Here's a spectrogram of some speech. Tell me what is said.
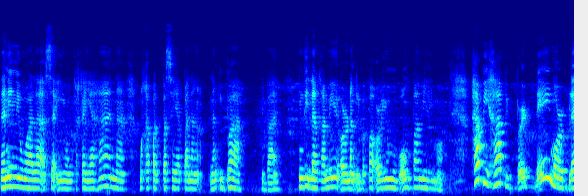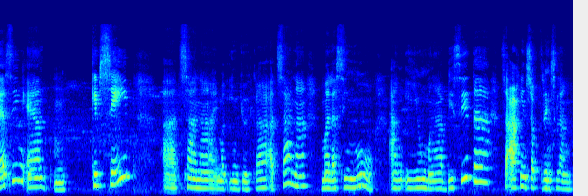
naniniwala sa iyong kakayahan na makapagpasaya pa ng, ng iba, di ba? Hindi lang kami or ng iba pa or yung buong family mo. Happy, happy birthday! More blessing and mm, keep safe. At sana ay mag-enjoy ka at sana malasing mo ang iyong mga bisita sa akin soft drinks lang.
